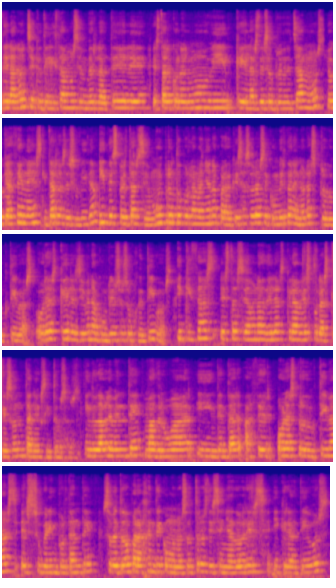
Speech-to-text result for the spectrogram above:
de la noche que utilizamos en ver la tele, estar con el móvil, que las desaprovechamos, lo que hacen es quitarlas de su vida y despertarse muy pronto por la mañana para que esas horas se conviertan en horas productivas, horas que les lleven a cumplir sus objetivos. Y quizás esta sea una de las claves por las que son tan exitosos. Indudablemente, madrugar e intentar hacer horas productivas es súper importante, sobre todo para gente como nosotros, diseñadores y creativos.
